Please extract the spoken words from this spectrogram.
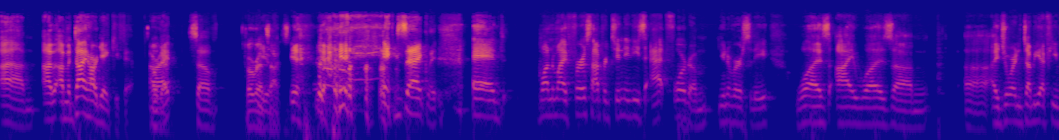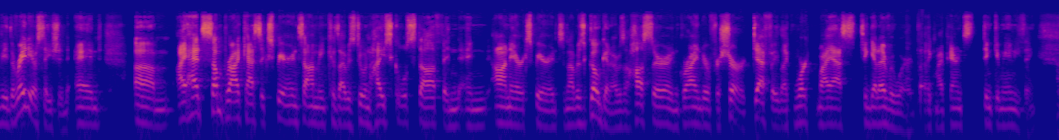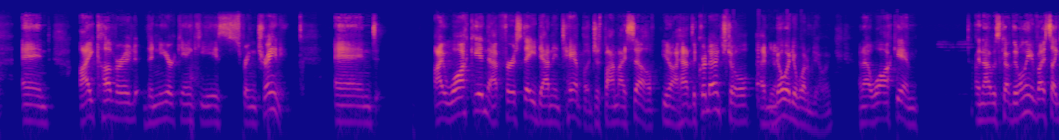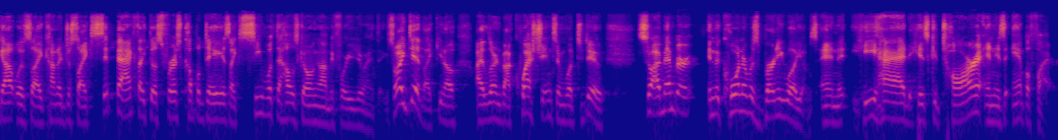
um, I, I'm a diehard Yankee fan. All right, Okay. so Go Red you. Sox. Yeah, yeah, exactly. And one of my first opportunities at Fordham University was I was um, uh, I joined WFUV, the radio station, and um, I had some broadcast experience on me because I was doing high school stuff and and on air experience, and I was go getter. I was a hustler and grinder for sure, definitely like worked my ass to get everywhere. Like my parents didn't give me anything, and I covered the New York Yankees spring training, and I walk in that first day down in Tampa just by myself. You know, I have the credential. I have Yeah. no idea what I'm doing. And I walk in and I was the only advice I got was like kind of just like sit back like those first couple days, like see what the hell's going on before you do anything. So I did like you know I learned about questions and what to do. So I remember in the corner was Bernie Williams, and he had his guitar and his amplifier.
